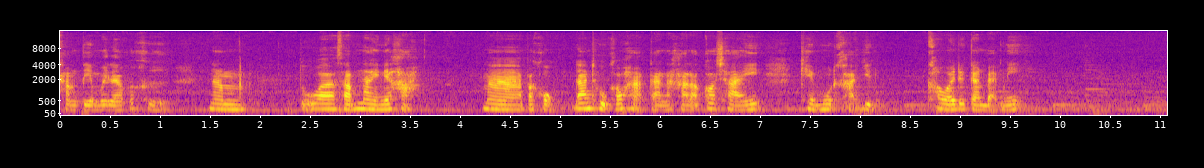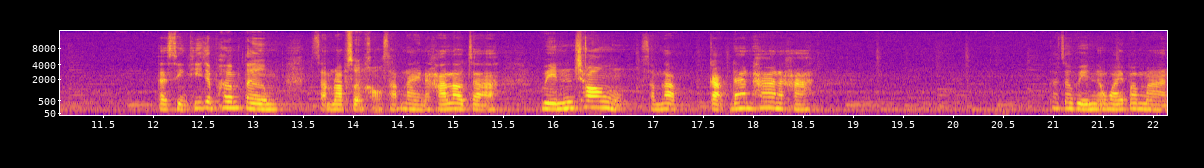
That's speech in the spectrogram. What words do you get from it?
ทำเตรียมไว้แล้วก็คือนำตัวซับในเนี่ยค่ะ มาประกบด้านถูกเข้าหากันนะคะ แล้วก็ใช้เข็มหมุดค่ะยึดเข้าไว้ด้วยกันแบบนี้ แต่สิ่งที่จะเพิ่มเติมสำหรับส่วนของซับในนะคะ เราจะเว้นช่องสำหรับกับด้านผ้านะคะ ก็จะเว้นเอาไว้ประมาณ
